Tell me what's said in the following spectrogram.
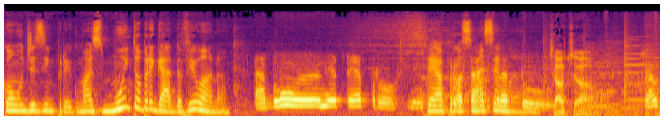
com o desemprego. Mas muito obrigada, viu, Ana? Tá bom, Ana, e até a próxima. Até a próxima semana. Tchau, tchau. Tchau.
